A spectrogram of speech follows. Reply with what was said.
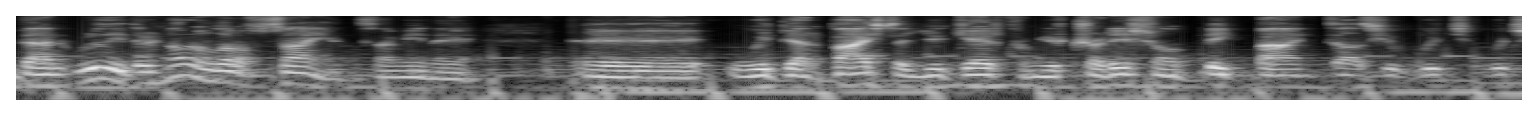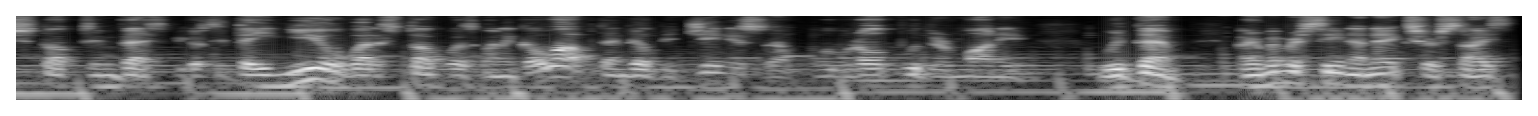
that really there's not a lot of science. I mean, uh, uh, with the advice that you get from your traditional big bank tells you which which stock to invest because if they knew what a stock was going to go up then they'll be genius and we would all put their money with them i remember seeing an exercise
